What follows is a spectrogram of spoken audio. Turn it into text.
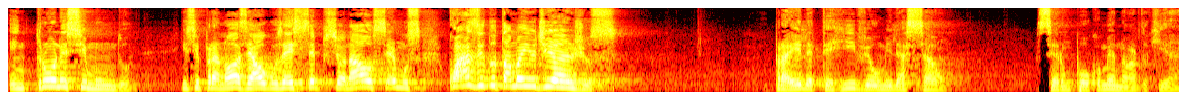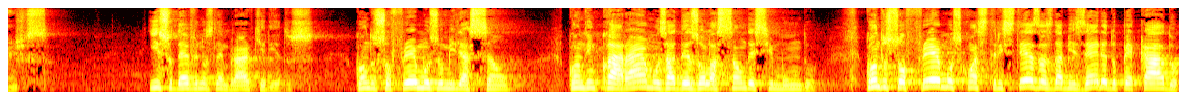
entrou nesse mundo. E se para nós é algo excepcional sermos quase do tamanho de anjos, para ele é terrível humilhação ser um pouco menor do que anjos. Isso deve nos lembrar, queridos, quando sofrermos humilhação, quando encararmos a desolação desse mundo, quando sofrermos com as tristezas da miséria do pecado,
